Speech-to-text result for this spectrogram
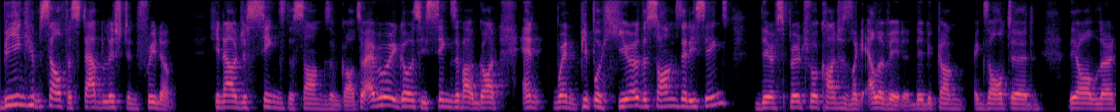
being himself established in freedom. He now just sings the songs of God. So everywhere he goes, he sings about God. And when people hear the songs that he sings, their spiritual conscience is like elevated. They become exalted. They all learn.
